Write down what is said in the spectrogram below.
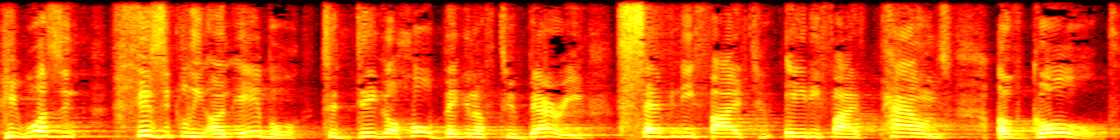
he wasn't physically unable to dig a hole big enough to bury 75 to 85 pounds of gold.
